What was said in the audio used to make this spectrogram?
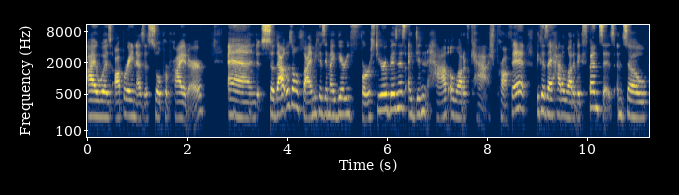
I was operating as a sole proprietor And so that was all fine because in my very first year of business, I didn't have a lot of cash profit because I had a lot of expenses. And so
